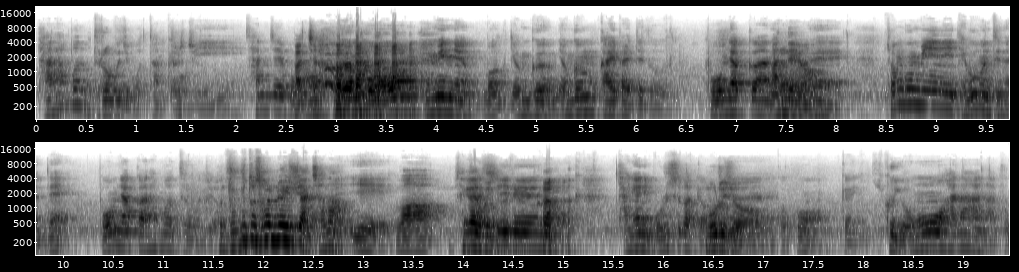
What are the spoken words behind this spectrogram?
단 한 번도 들어보지 못한 보험이 그렇죠. 산재보험, 맞죠. 고용보험, 국민연 뭐 연금, 연금 가입할 때도 보험 약관 맞네요. 네. 전 국민이 대부분 듣는데 보험 약관 한번 들어본 적 없어요. 누구도 설명해주지 않잖아. 예. 와 생각해보니까 사실은 당연히 모를 수밖에 없는 모르죠. 거고 그러니까 그 용어 하나 하나도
